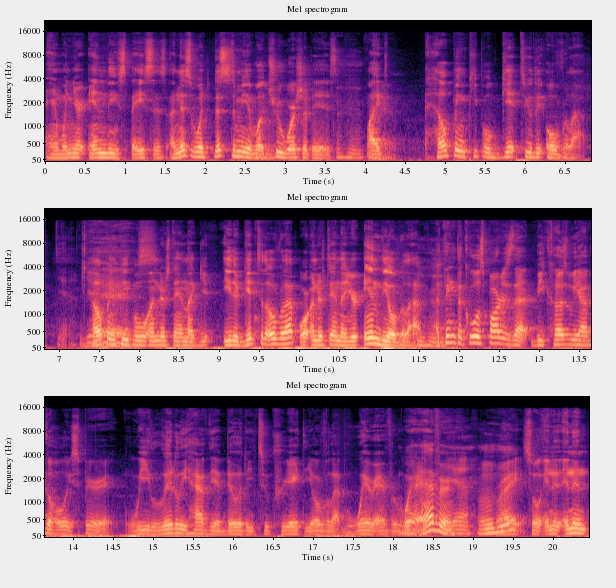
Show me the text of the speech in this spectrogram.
and when you're in these spaces, and this is what this to me is what true worship is, Mhm. like helping people get to the overlap, yeah helping people understand like you either get to the overlap or understand that you're in the overlap. Mhm. I think the coolest part is that because we have the Holy Spirit, we literally have the ability to create the overlap wherever we are. Wherever, Yeah. Mhm. right? So and and then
